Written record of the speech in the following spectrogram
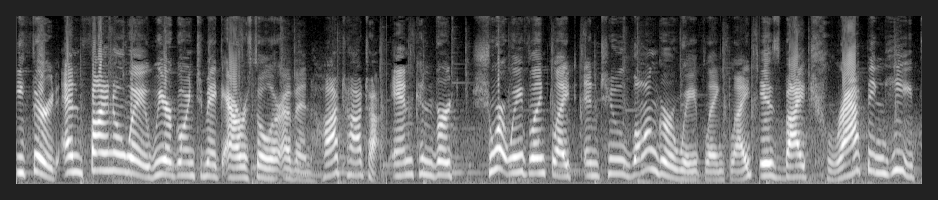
The third and final way we are going to make our solar oven hot, hot, hot and convert short wavelength light into longer wavelength light is by trapping heat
